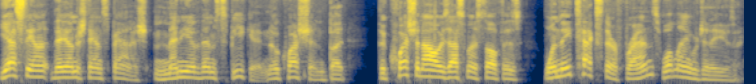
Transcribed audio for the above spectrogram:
yes they they understand Spanish. Many of them speak it, no question. But the question I always ask myself is, when they text their friends, what language are they using?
